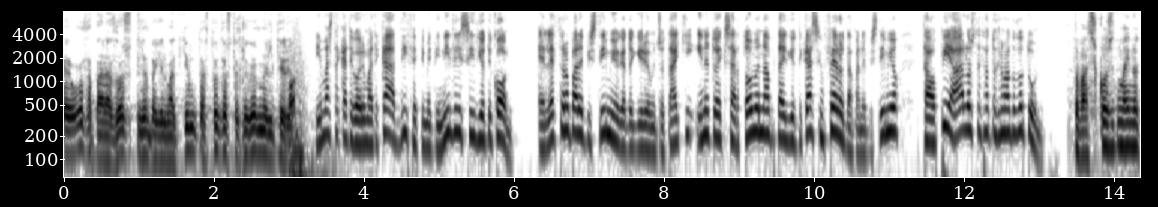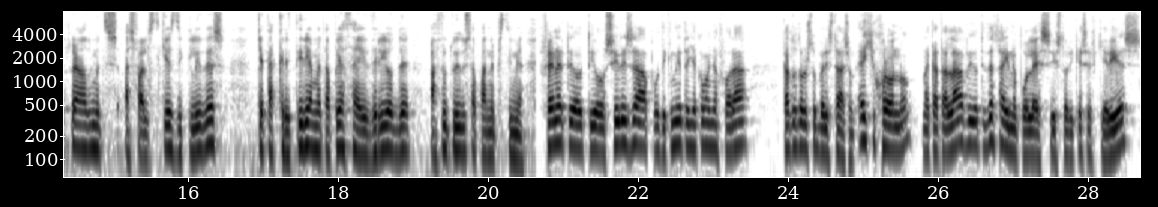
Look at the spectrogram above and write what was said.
εγώ θα παραδώσω την επαγγελματική μου ταυτότητα στο τεχνικό μελητήριο. Είμαστε κατηγορηματικά αντίθετοι με την ίδρυση ιδιωτικών. Ελεύθερο πανεπιστήμιο για τον κύριο Μητσοτάκη είναι το εξαρτώμενο από τα ιδιωτικά συμφέροντα πανεπιστήμιο, τα οποία άλλωστε θα το χρηματοδοτούν. Το βασικό ζήτημα είναι ότι πρέπει να δούμε τις ασφαλιστικές δικλείδε και τα κριτήρια με τα οποία θα ιδρύονται αυτού του είδους τα πανεπιστήμια. Φαίνεται ότι ο ΣΥΡΙΖΑ αποδεικνύεται για ακόμα μια φορά κατώτερο των περιστάσεων. Έχει χρόνο να καταλάβει ότι δεν θα είναι πολλές οι ιστορικές ευκαιρίες.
